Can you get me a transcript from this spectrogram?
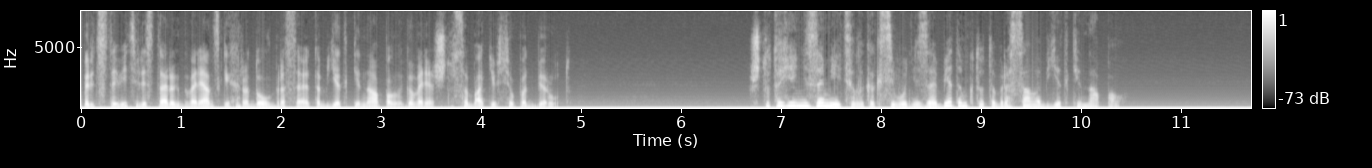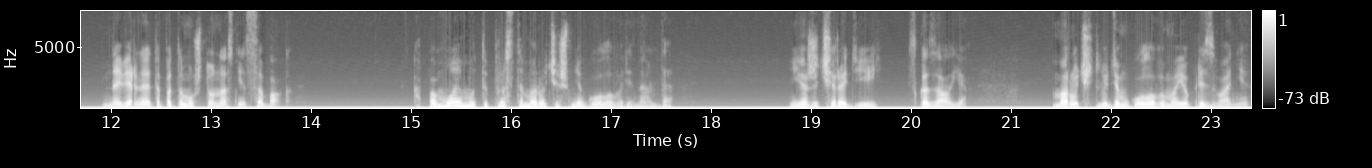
представители старых дворянских родов бросают объедки на пол и говорят, что собаки все подберут. Что-то я не заметила, как сегодня за обедом кто-то бросал объедки на пол. Наверное, это потому, что у нас нет собак. А по-моему, ты просто морочишь мне голову, Ринальдо. Я же чародей, сказал я. Морочить людям головы мое призвание.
